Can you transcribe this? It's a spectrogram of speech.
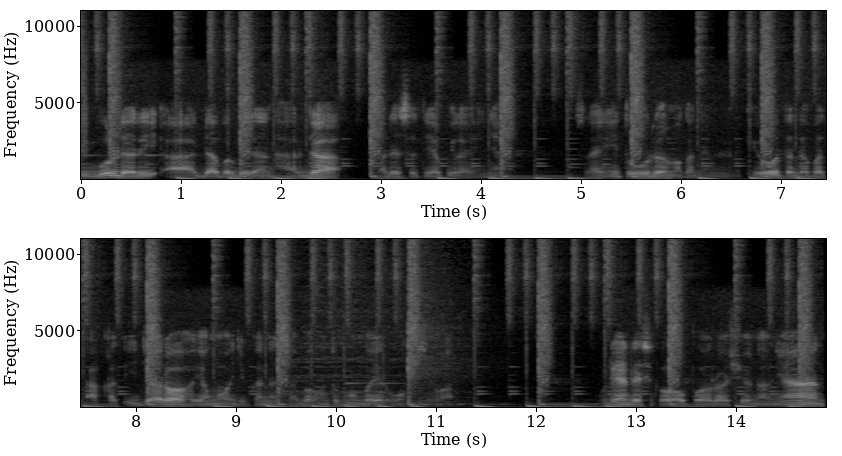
timbul dari ada perbedaan harga pada setiap wilayahnya, Selain itu, dalam akad MQ terdapat akad ijaroh yang mewajibkan nasabah untuk membayar uang sewa. Kemudian resiko operasionalnya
